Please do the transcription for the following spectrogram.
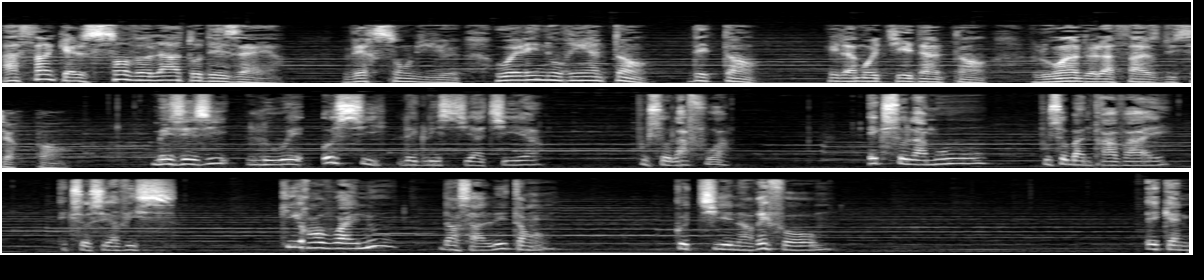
afin qu'elle s'envolât au désert, vers son lieu, où elle est nourrie un temps, des temps, et la moitié d'un temps, loin de la face du serpent. Mais Jésus louait aussi l'église Thyatire pour la foi, et que l'amour pour ce bon travail et que ce service, qui renvoie nous dans sa létang quotidienne réforme et qu'un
